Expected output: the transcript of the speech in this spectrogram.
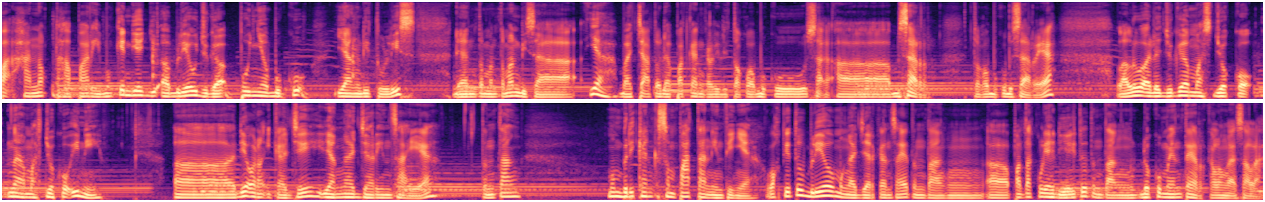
Pak Hanok Tahapari. Mungkin dia uh, beliau juga punya buku yang ditulis dan teman-teman bisa ya baca atau dapatkan kali di toko buku uh, besar, toko buku besar ya. Lalu ada juga Mas Joko. Nah, Mas Joko ini uh, dia orang IKJ yang ngajarin saya tentang memberikan kesempatan intinya. Waktu itu beliau mengajarkan saya tentang uh, kuliah dia itu tentang dokumenter kalau nggak salah.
